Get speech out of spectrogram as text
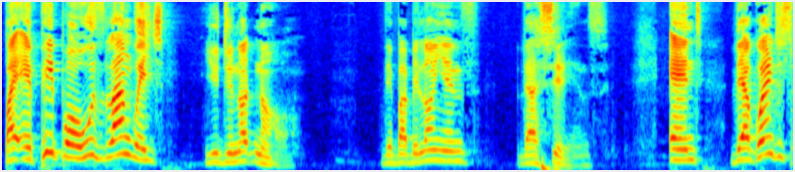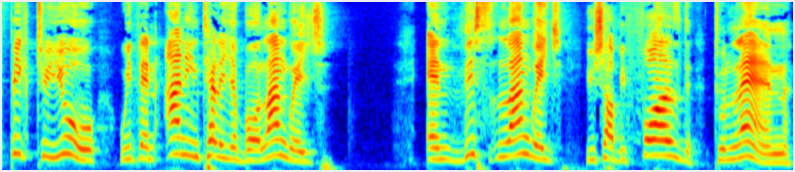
by a people whose language you do not know the Babylonians, the Assyrians. And they are going to speak to you with an unintelligible language, and this language you shall be forced to learn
